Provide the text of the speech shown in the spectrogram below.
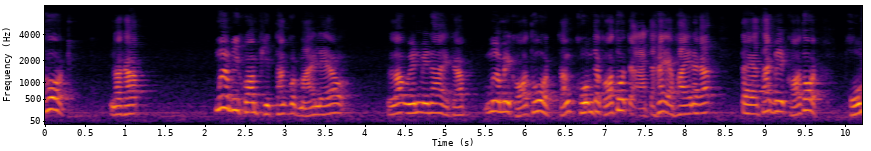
โทษนะครับ เมื่อมีความผิดทางกฎหมายแล้วละเว้นไม่ได้ครับ เมื่อไม่ขอโทษ สังคมจะขอโทษจะอาจจะให้อภัยนะครับ แต่ถ้าไม่ขอโทษ ผม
